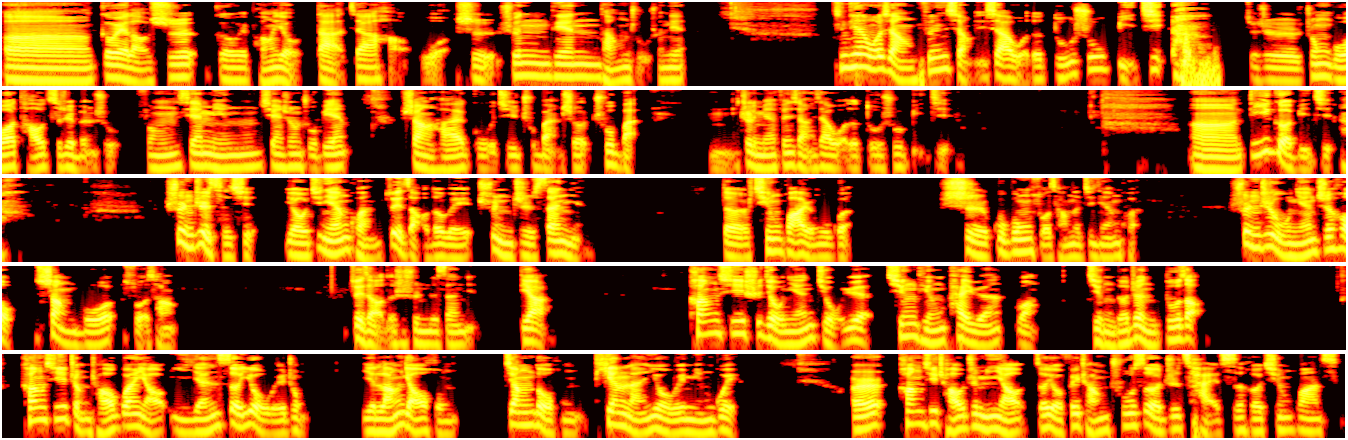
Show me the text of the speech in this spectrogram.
呃，各位老师、各位朋友，大家好，我是春天堂主春天。今天我想分享一下我的读书笔记，就是《中国陶瓷》这本书，冯先明先生主编，上海古籍出版社出版。嗯，这里面分享一下我的读书笔记。嗯，第一个笔记，顺治瓷器。有纪年款最早的为顺治三年的青花人物罐，是故宫所藏的纪年款。顺治五年之后，上博所藏。最早的是顺治三年。第二，康熙十九年九月，清廷派员往景德镇督造。康熙整朝官窑以颜色釉为重，以狼窑红。豇豆红、天蓝釉为名贵，而康熙朝之民窑则有非常出色之彩瓷和青花瓷，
